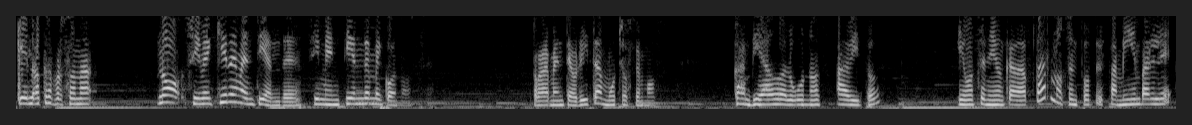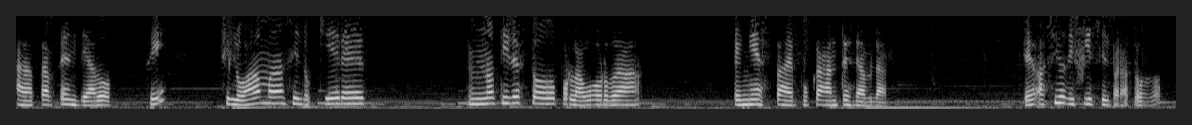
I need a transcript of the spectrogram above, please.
que la otra persona, no, si me quiere me entiende, si me entiende me conoce. Realmente ahorita muchos hemos cambiado algunos hábitos y hemos tenido que adaptarnos. Entonces también vale adaptarse de a dos, ¿sí? Si lo amas, si lo quieres, no tires todo por la borda en esta época antes de hablar. Eh, ha sido difícil para todos.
